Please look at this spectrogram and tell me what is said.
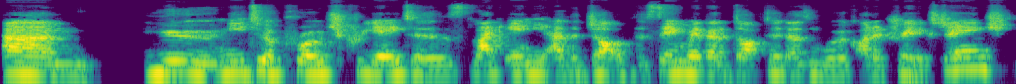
um, you need to approach creators like any other job. The same way that a doctor doesn't work on a trade exchange,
